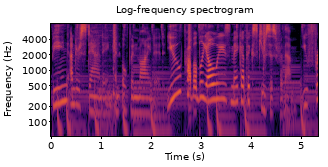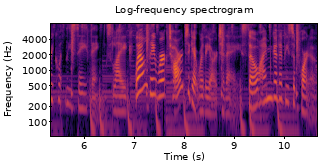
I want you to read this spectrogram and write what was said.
Being understanding and open minded, you probably always make up excuses for them. You frequently say things like, Well, they worked hard to get where they are today, so I'm gonna be supportive.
